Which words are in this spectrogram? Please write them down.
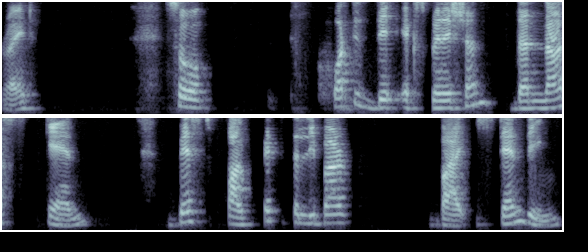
Right? So what is the explanation? The nurse can best palpate the liver by standing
